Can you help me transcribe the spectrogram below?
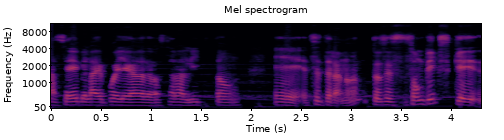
a puede llegar a devastar a Licton. Eh, etcétera, ¿no? Entonces son picks que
